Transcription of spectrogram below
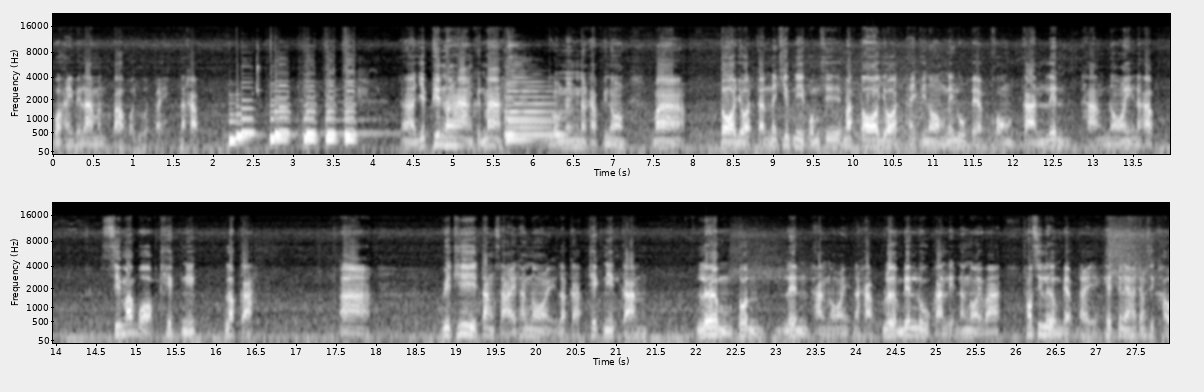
ว่าให้เวลามันเปล่าประโยชน์ไปนะครับอ่ายิบพินทางห่างขึ้นมาดวงหนึงนะครับ พี่น้องมาต่อยอดกันในคลิปนี้ผมสิมาต่อยอดให้พี่น้องในรูปแบบของการเล่นทางน้อยนะครับสิมาบอกเทคนิคล้วก็อ่า วิธีตั้งสายทางน้อยล้วก็เทคนิคการเริ่มต้นเล่นทางน้อยนะครับ เริ่มเรียนรู้การเล่นทางน้อยว่าเขาสิเริ่มแบบไหนเฮ็ดยังไงเขาจังสิเข้า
